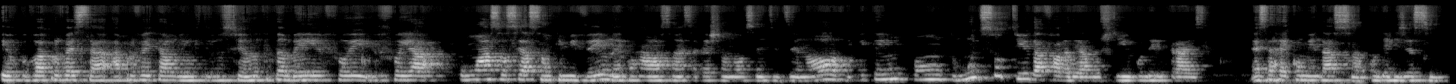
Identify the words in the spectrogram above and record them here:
eu vou aproveitar, aproveitar o link de Luciano, que também foi, foi a, uma associação que me veio né, com relação a essa questão 919, e tem um ponto muito sutil da fala de Agostinho, quando ele traz essa recomendação, quando ele diz assim,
